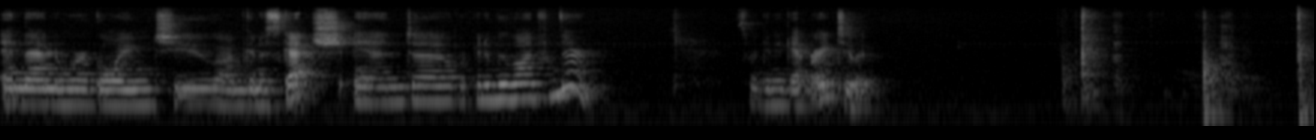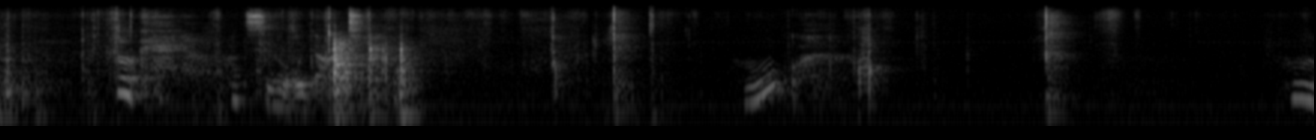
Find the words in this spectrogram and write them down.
And then we're going to, I'm going to sketch and uh, we're going to move on from there. We're going to get right to it. Okay, let's see what we got. Ooh. Hmm.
